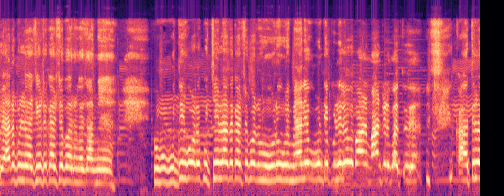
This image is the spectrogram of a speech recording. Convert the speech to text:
பேர பிள்ளை வச்சுக்கிட்டு கஷ்டப்படுறேங்க சாமி. உங்கள் புத்தி கூட குச்சி இல்லாத கஷ்டப்படுறோம் வீடு மேலேயே ஊண்டிய பிள்ளைல மாட்டிட்டு பார்த்துது. காற்றுல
